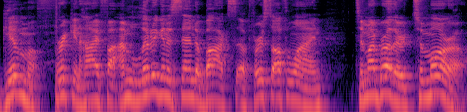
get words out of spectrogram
give them a freaking high five. I'm literally going to send a box of first off the line to my brother tomorrow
